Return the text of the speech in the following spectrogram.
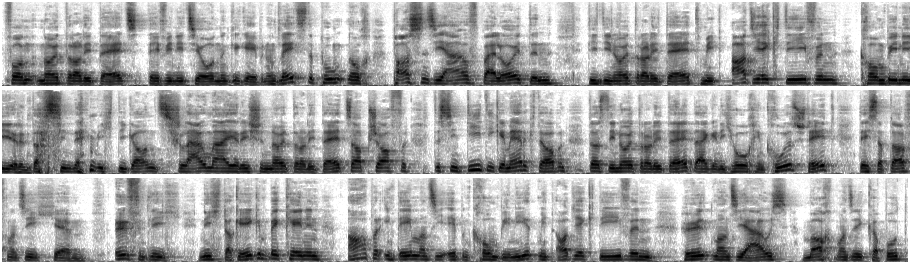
von Neutralitätsdefinitionen gegeben. Und letzter Punkt noch, passen Sie auf bei Leuten, die die Neutralität mit Adjektiven kombinieren. Das sind nämlich die ganz schlaumeierischen Neutralitätsabschaffer. Das sind die, die gemerkt haben, dass die Neutralität eigentlich hoch im Kurs steht. Deshalb darf man sich ähm, öffentlich nicht dagegen bekennen, aber indem man sie eben kombiniert mit Adjektiven, höhlt man sie aus, macht man sie kaputt,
